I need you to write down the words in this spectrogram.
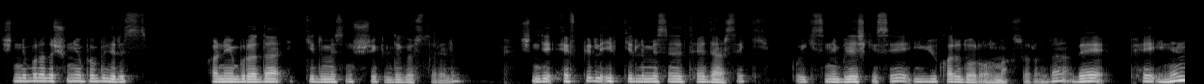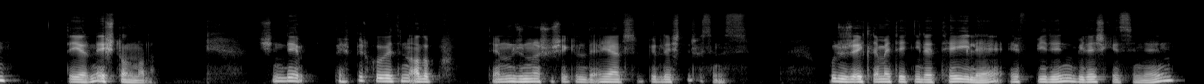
Şimdi burada şunu yapabiliriz. Örneğin burada ip gerilimesini şu şekilde gösterelim. Şimdi F1 ile ip gerilimesine de T dersek bu ikisinin bileşkesi yukarı doğru olmak zorunda ve P'nin değerine eşit olmalı. Şimdi F1 kuvvetini alıp T'nin ucunu şu şekilde eğer birleştirirseniz ucuca ekleme tekniğiyle T ile F1'in bileşkesinin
